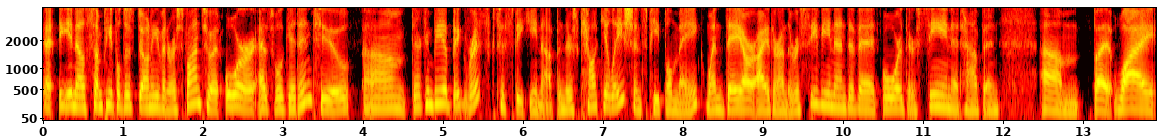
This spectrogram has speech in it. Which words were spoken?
eh, you know some people just don't even respond to it. Or as we'll get into um, there can be a big risk to speaking up. And there's calculations people make when they are either on the receiving end of it or they're seeing it happen um, but why,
